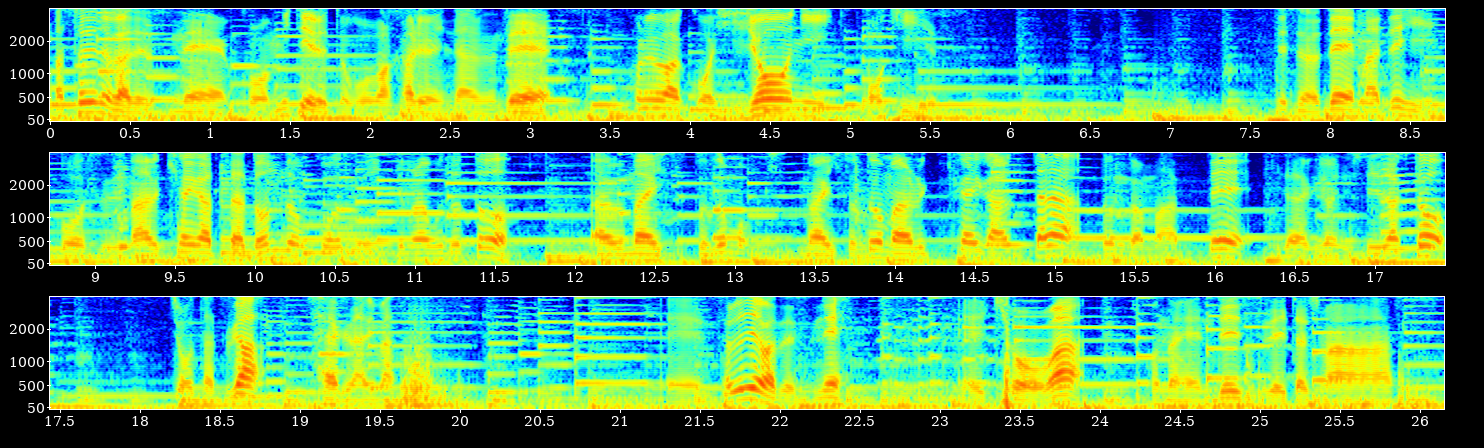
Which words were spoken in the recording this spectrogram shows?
まあ、そういうのがですねこう見てるとこう分かるようになるのでこれはこう非常に大きいです。ですので、まあ、ぜひコース回る機会があったらどんどんコースに行ってもらうことと、まあ、上手い人とも上手い人と回る機会があったらどんどん回っていただくようにしていただくと上達が早くなります、えー、それではですね、えー、今日はこの辺で失礼いたします。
